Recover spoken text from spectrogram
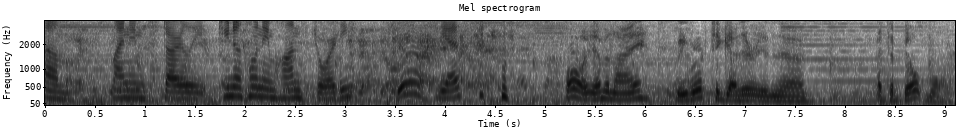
Um, my name's Starlee. Do you know someone named Hans Jordi? Yes. Yes? Oh, him and I, we worked together in the at the Biltmore.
